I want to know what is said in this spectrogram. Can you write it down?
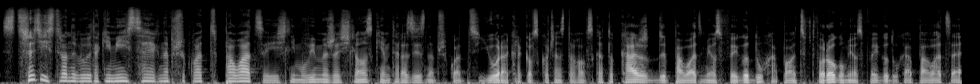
Z trzeciej strony były takie miejsca jak na przykład pałace. Jeśli mówimy, że Śląskiem teraz jest na przykład Jura Krakowsko-Częstochowska, to każdy pałac miał swojego ducha. Pałac w Tworogu miał swojego ducha, pałace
